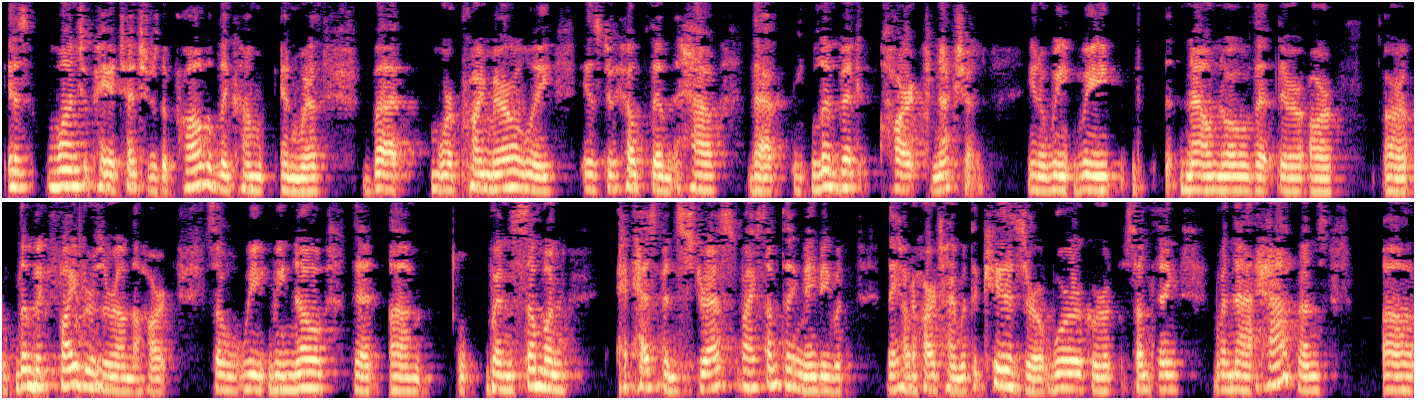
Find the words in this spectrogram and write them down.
is one to pay attention to the problem they come in with, but more primarily is to help them have that limbic heart connection. You know, we, we now know that there are uh, limbic fibers around the heart. So we, we know that um, when someone has been stressed by something, maybe with, they had a hard time with the kids or at work or something, when that happens, uh,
